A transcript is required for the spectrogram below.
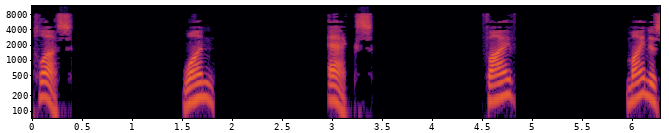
plus 1 x 5 minus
